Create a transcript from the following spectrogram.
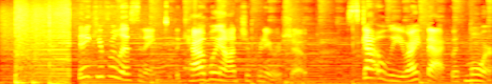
Thank you for listening to the Cowboy Entrepreneur Show. Scott will be right back with more.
